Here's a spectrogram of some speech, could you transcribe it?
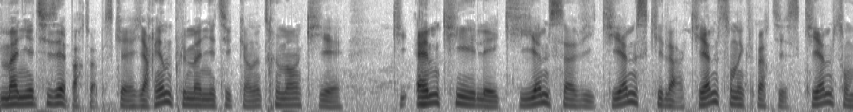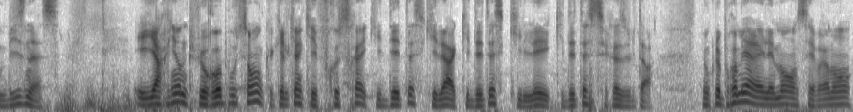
magnétisés par toi. Parce qu'il n'y a rien de plus magnétique qu'un être humain qui qui aime qui il est, qui aime sa vie, qui aime ce qu'il a, qui aime son expertise, qui aime son business. Et il n'y a rien de plus repoussant que quelqu'un qui est frustré, qui déteste ce qu'il a, qui déteste ce qu'il est, qui déteste ses résultats. Donc le premier élément, c'est vraiment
